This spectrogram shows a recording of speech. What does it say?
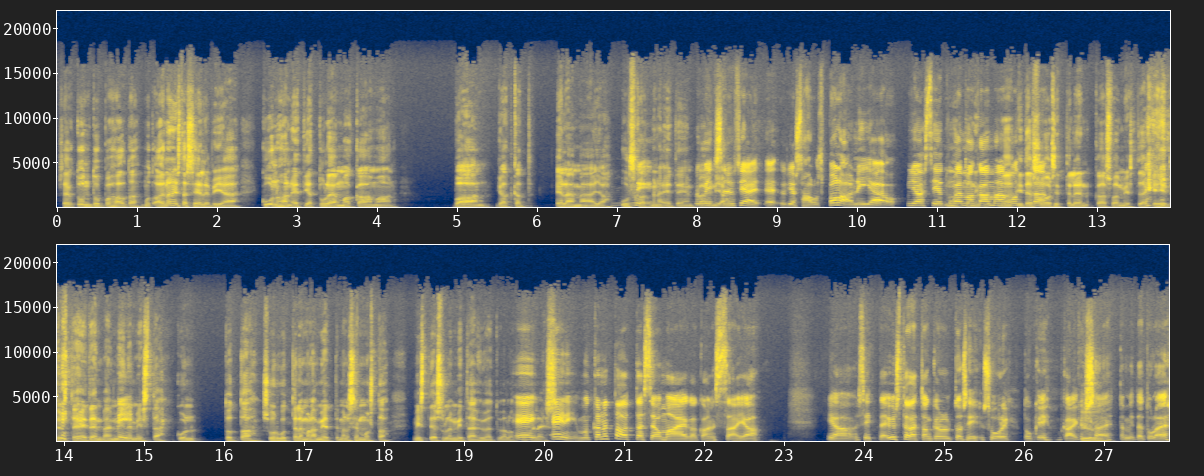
Se tuntuu pahalta, mutta aina niistä selviää, kunhan et jää tulee makaamaan, vaan jatkat elämää ja uskallat Niin. mennä No eteenpäin. miksi ja, nyt jää, eh, jos halus palaa, niin jää, jää siihen tulee mutta makaamaan, mä mutta... itse suosittelen kasvamista ja kehitystä ja eteenpäin Niin. menemistä, kun tota, surkuttelemalla ja miettimällä semmoista, mistä ei ole sulle mitään hyötyä ei, loppupeleissä. ei niin, mutta kannattaa ottaa se oma aika kanssa ja, ja sitten ystävät on kyllä tosi suuri tuki kaikessa, Kyllä. että mitä tulee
